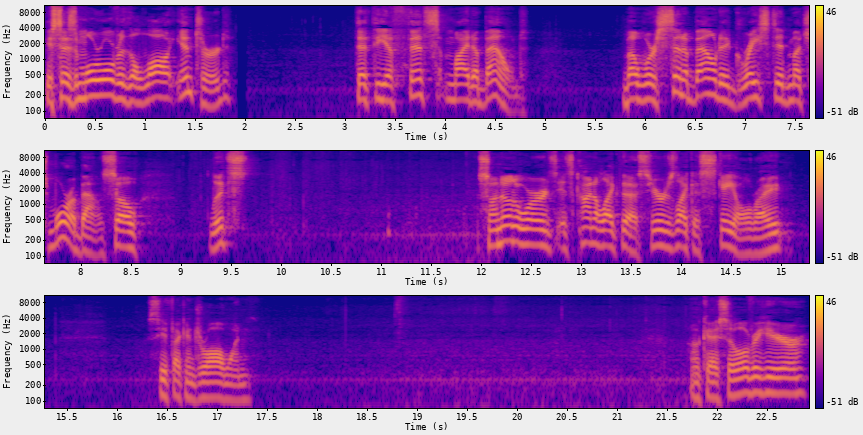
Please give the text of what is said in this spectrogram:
it says, Moreover, the law entered that the offense might abound. But where sin abounded, grace did much more abound. So let's. So, in other words, it's kind of like this. Here's like a scale, right? See if I can draw one. Okay, so over here,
